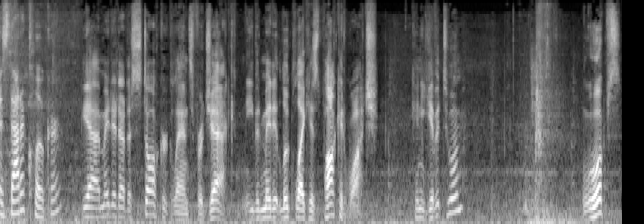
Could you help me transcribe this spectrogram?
Is that a cloaker? Yeah, I made it out of stalker glands for Jack. Even made it look like his pocket watch. Can you give it to him? Whoops.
